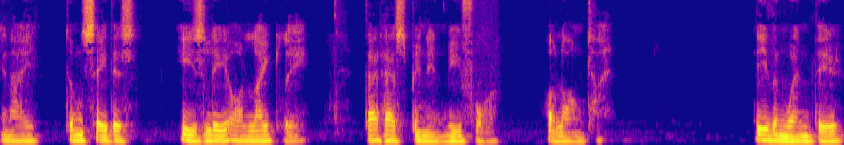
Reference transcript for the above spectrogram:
And I don't say this easily or lightly. That has been in me for a long time. Even when the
